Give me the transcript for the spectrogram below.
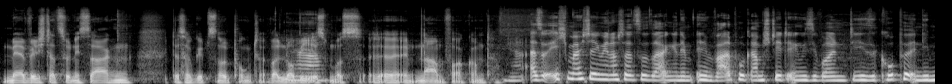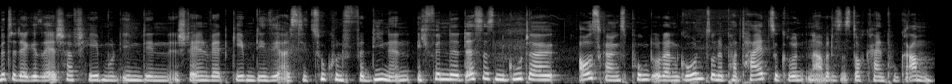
Mehr will ich dazu nicht sagen. Deshalb gibt es null Punkte, weil Lobbyismus ja. äh, im Namen vorkommt. Ja, also ich möchte irgendwie noch dazu sagen, in dem, in dem, Wahlprogramm steht irgendwie, sie wollen diese Gruppe in die Mitte der Gesellschaft heben und ihnen den Stellenwert geben, den sie als die Zukunft verdienen. Ich finde, das ist ein guter Ausgangspunkt oder ein Grund, so eine Partei zu gründen, aber das ist doch kein Programm.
